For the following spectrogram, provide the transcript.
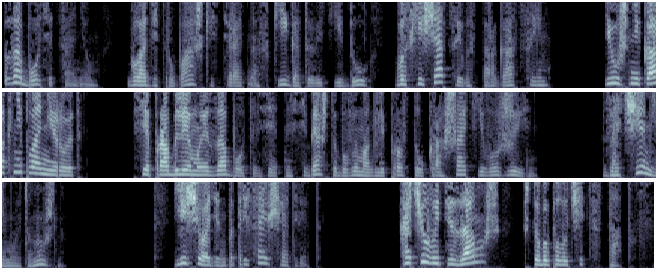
заботиться о нем, гладить рубашки, стирать носки, готовить еду, восхищаться и восторгаться им. И уж никак не планирует все проблемы и заботы взять на себя, чтобы вы могли просто украшать его жизнь. Зачем ему это нужно? Еще один потрясающий ответ. Хочу выйти замуж, чтобы получить статус.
